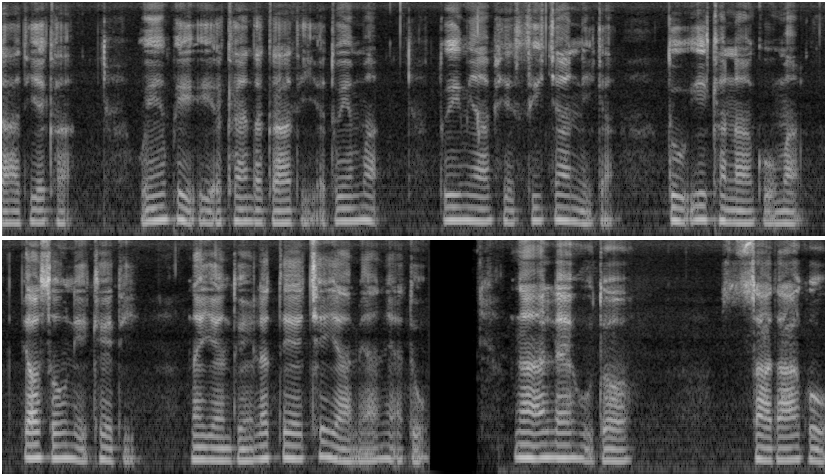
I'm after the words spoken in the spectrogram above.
လာသည့်အခါ ဝင်းဖေ၏အခန်းတကားသည် အတွင်မှ သွေးများဖြင့် စီးကျနေကသူ၏ခန္ဓာကိုယ်မှ ပျောက်ဆုံးနေခဲ့သည်နယံတွင် လက်သေးချစ်ရာများနှင့်အတူငါအလဲဟုသော စာသားကို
